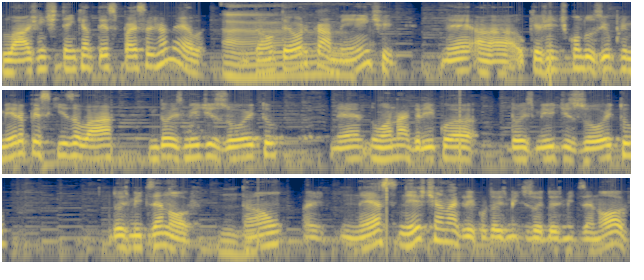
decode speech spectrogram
lá a gente tem que antecipar essa janela. Ah, Então, teoricamente, né, a- o que a gente conduziu, primeira pesquisa lá em 2018, né, no ano agrícola 2018, 2019. uhum. Então, nesse, neste ano agrícola 2018-2019,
